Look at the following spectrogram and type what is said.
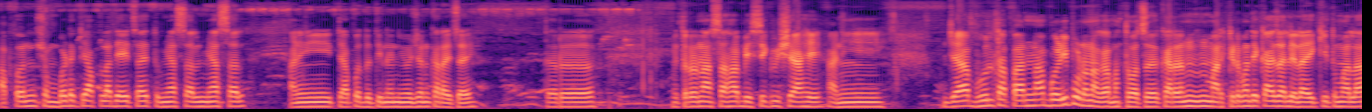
आपण शंभर टक्के आपला द्यायचा आहे तुम्ही असाल मी असाल आणि त्या पद्धतीनं नियोजन करायचं आहे. तर मित्रांनो असा हा बेसिक विषय आहे आणि ज्या भूलथापांना बळी पडू नका महत्त्वाचं कारण मार्केटमध्ये काय झालेलं आहे की तुम्हाला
